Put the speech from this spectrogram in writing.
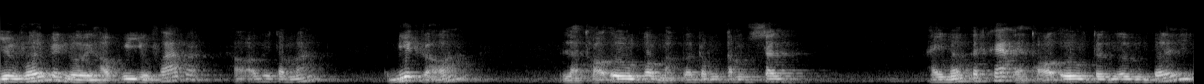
nhưng với cái người học vi diệu pháp á, họ ở với tâm á biết rõ là thọ ưu có mặt ở trong tâm sân. Hay nói cách khác là thọ ưu tương ưng với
